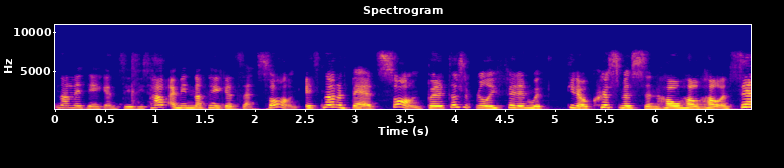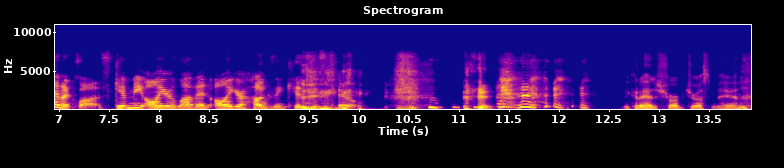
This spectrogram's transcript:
not anything against ZZ Top. I mean nothing against that song. It's not a bad song, but it doesn't really fit in with you know Christmas and ho ho ho and Santa Claus. Give me all your love and all your hugs and kisses too. They could have had sharp dressed man.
